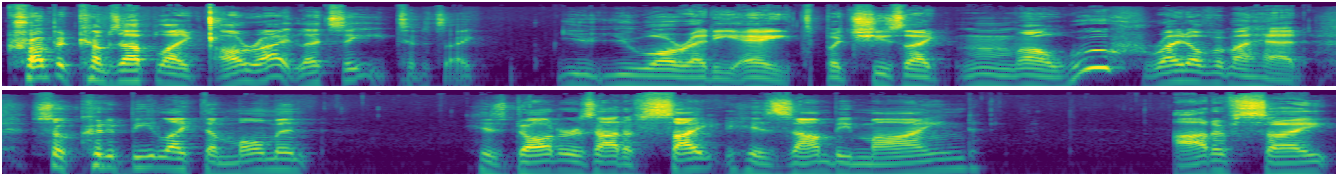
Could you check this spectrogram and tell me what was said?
Crumpet comes up like, "All right, let's eat," and it's like, "You you already ate," but she's like, mm, "Oh, whoo, right over my head." So could it be like the moment his daughter is out of sight, his zombie mind, out of sight,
